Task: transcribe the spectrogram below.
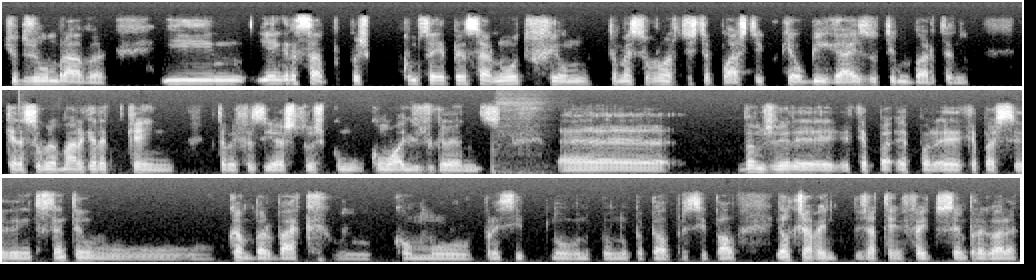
que o deslumbrava. E, e, é engraçado, porque depois comecei a pensar num outro filme, também sobre um artista plástico, que é o Big Eyes, do Tim Burton, que era sobre a Margaret Kane, que também fazia as pessoas com, com olhos grandes. Uh, vamos ver, é, é, capaz, é, é, capaz de ser interessante. Tem o, o Cumberbatch o, como princípio no, no, no, papel principal. Ele que já, vem, já tem feito sempre agora,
